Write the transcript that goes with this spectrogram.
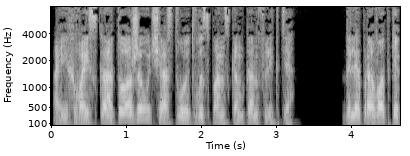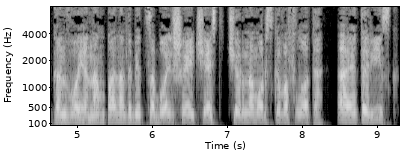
а их войска тоже участвуют в испанском конфликте. Для проводки конвоя нам понадобится большая часть Черноморского флота, а это риск.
